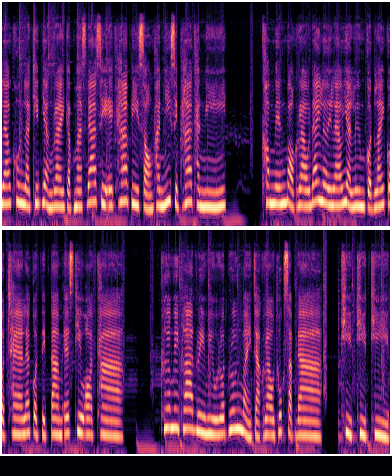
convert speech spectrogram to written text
แล้วคุณล่ะคิดอย่างไรกับ Mazda CX-5 ปี 2025 คันนี้ คอมเมนต์บอกเราได้เลยแล้วอย่าลืมกดไลค์กดแชร์และกดติดตาม SQ o t Car เพื่อไม่พลาดรีวิวรถรุ่นใหม่จากเราทุกสัปดาห์ ขีดขีดขีด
